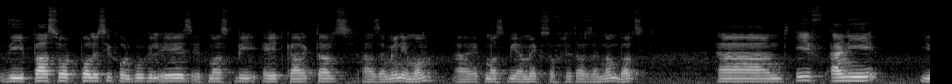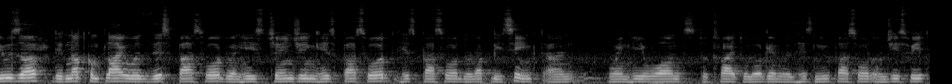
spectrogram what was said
The password policy for Google is it must be 8 characters as a minimum and it must be a mix of letters and numbers and if any user did not comply with this password when he's changing his password his password will not be synced and when he wants to try to log in with his new password on G Suite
